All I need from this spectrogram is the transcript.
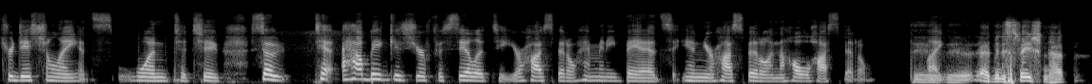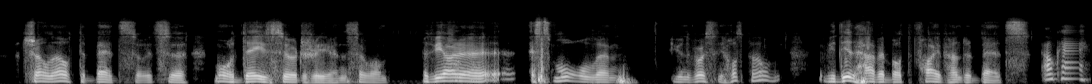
traditionally it's one to two. So t- how big is your facility, your hospital? How many beds in your hospital in the whole hospital? The, like, the administration have thrown out the beds, so it's uh, more day surgery and so on. But we are a, a small um, university hospital. We did have about 500 beds. Okay.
